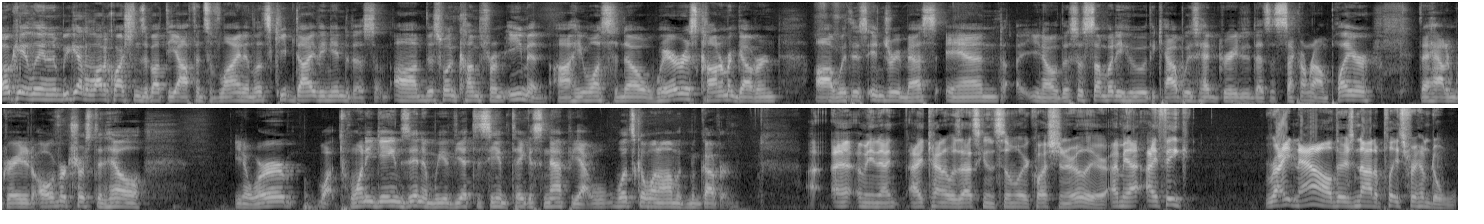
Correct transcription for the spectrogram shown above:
Okay, Landon, we got a lot of questions about the offensive line, and let's keep diving into this. Um, this one comes from Eamon. Uh, he wants to know where is Connor McGovern uh, with his injury mess, and you know this is somebody who the Cowboys had graded as a second round player. They had him graded over Trysten Hill. You know we're what twenty games in, and we have yet to see him take a snap yet. What's going on with McGovern? I, I mean, I, I kind of was asking a similar question earlier. I mean, I, I think right now there's not a place for him to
